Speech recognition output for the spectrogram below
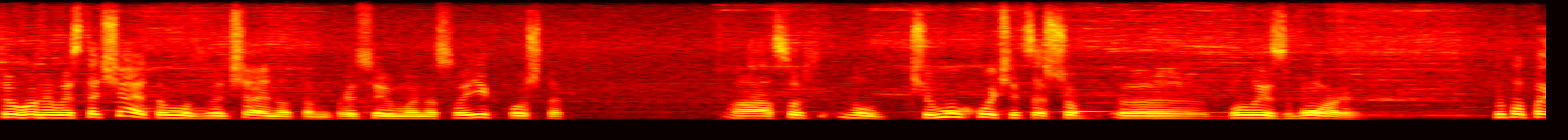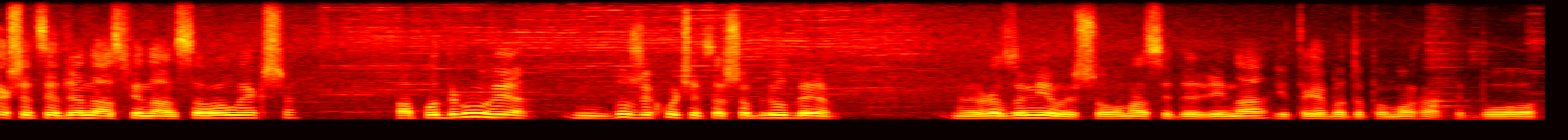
цього не вистачає, тому, звичайно, там працюємо на своїх коштах. А ну, чому хочеться, щоб е, були збори? Ну, по-перше, це для нас фінансово легше. А по-друге, дуже хочеться, щоб люди е, розуміли, що у нас іде війна і треба допомагати. Бо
